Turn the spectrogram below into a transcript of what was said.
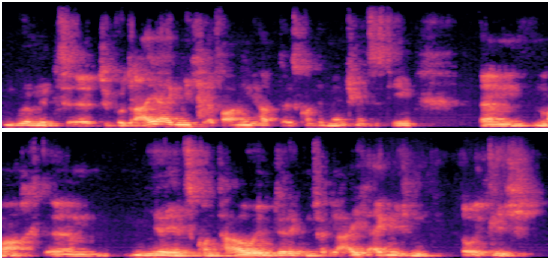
nur mit äh, Typo 3 eigentlich Erfahrung gehabt als Content Management System. Ähm, macht ähm, mir jetzt Contao im direkten Vergleich eigentlich einen deutlich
